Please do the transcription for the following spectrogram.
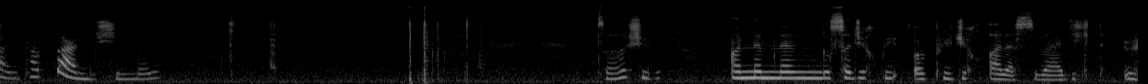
Ay anneciğim benim. Daha şimdi annemden kısacık bir öpücük arası verdik de.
